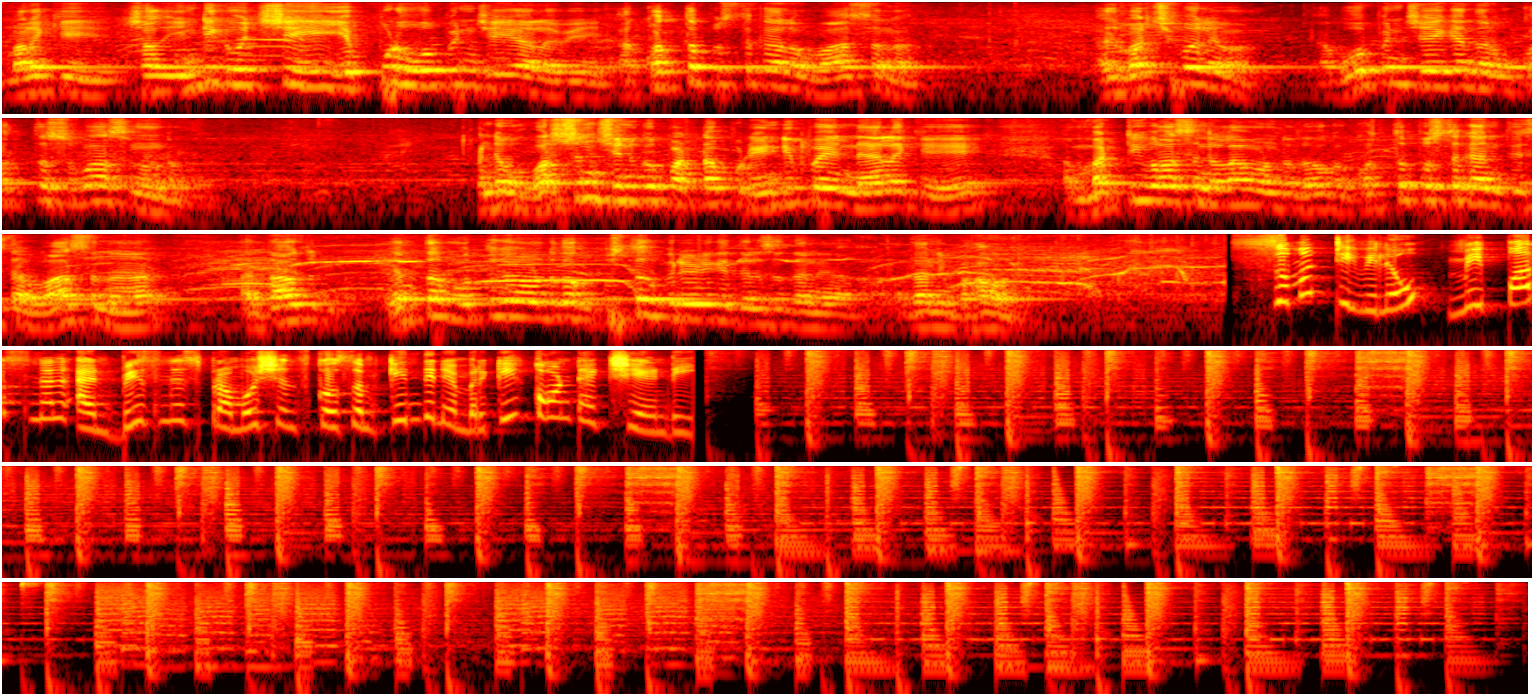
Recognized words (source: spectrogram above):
మనకి చదువు ఇంటికి వచ్చి ఎప్పుడు ఓపెన్ చేయాలి అవి? ఆ కొత్త పుస్తకాల వాసన. అది మర్చిపోలేము. ఆ ఓపెన్ చేయగా దానికి కొత్త సువాసన ఉండదు. అంటే వర్షం చినుకు పడ్డప్పుడు ఎండిపోయిన నేలకి ఆ మట్టి వాసన ఎలా ఉంటుందో ఒక కొత్త పుస్తకాన్ని తీస్తే ఆ వాసన దాని ఎంత మొత్తుగా ఉంటుందో ఒక పుస్తక ప్రియుడికి తెలుసు దాని దాని భావన. సుమన్ టీవీలో మీ పర్సనల్ అండ్ బిజినెస్ ప్రమోషన్స్ కోసం కింది నెంబర్కి కాంటాక్ట్ చేయండి.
